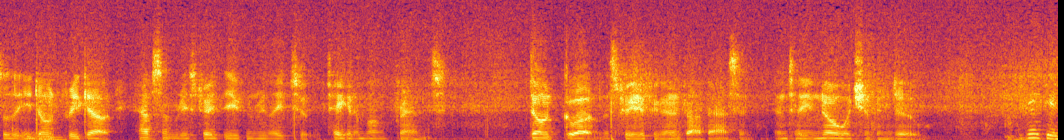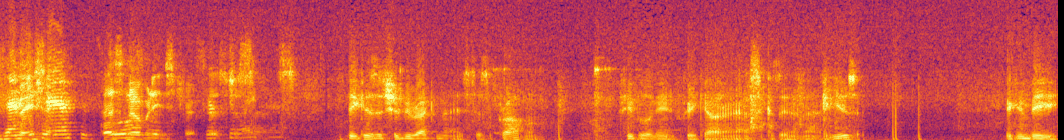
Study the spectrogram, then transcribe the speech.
so that you don't mm-hmm. freak out. Have somebody straight that you can relate to. Take it among friends. Don't go out in the street if you're going to drop acid until you know what you can do. You think there's any Basic- chance that That's nobody's would trip. That's just circulate science. Because it should be recognized as a problem. People are going to freak out on acid because they don't know how to use it. It can be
